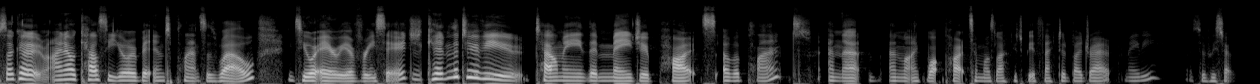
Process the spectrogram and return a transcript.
So, I know, Kelsey, you're a bit into plants as well. It's your area of research. Can the two of you tell me the major parts of a plant and that, and like what parts are most likely to be affected by drought, maybe? So, if we start.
